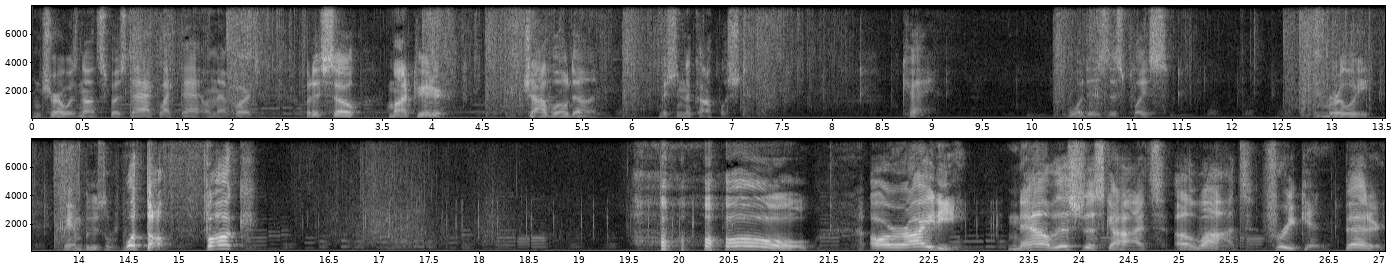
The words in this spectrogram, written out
I'm sure I was not supposed to act like that on that part. But if so, mod creator, job well done. Mission accomplished. Okay. What is this place? I'm really bamboozled. What the fuck? Ho ho ho! Alrighty. Now this just got a lot freaking better.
